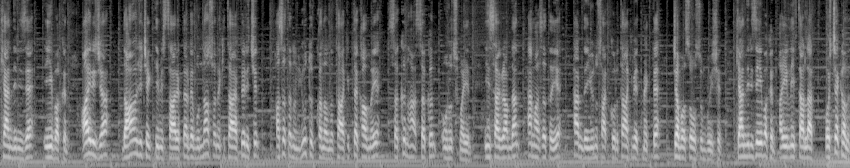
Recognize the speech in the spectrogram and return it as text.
kendinize iyi bakın. Ayrıca daha önce çektiğimiz tarifler ve bundan sonraki tarifler için Hasata'nın YouTube kanalını takipte kalmayı sakın ha sakın unutmayın. Instagram'dan hem Hasata'yı hem de Yunus Akkor'u takip etmekte cabası olsun bu işin. Kendinize iyi bakın. Hayırlı iftarlar. Hoşçakalın.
